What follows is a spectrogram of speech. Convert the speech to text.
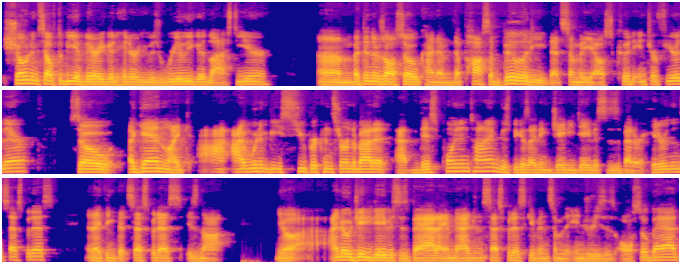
shown himself to be a very good hitter. He was really good last year. Um, but then there's also kind of the possibility that somebody else could interfere there. So again, like I, I, wouldn't be super concerned about it at this point in time, just because I think JD Davis is a better hitter than Cespedes, and I think that Cespedes is not you know, I know JD Davis is bad. I imagine Cespedes, given some of the injuries, is also bad.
